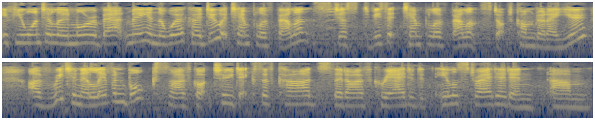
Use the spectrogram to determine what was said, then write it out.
If you want to learn more about me and the work I do at Temple of Balance, just visit templeofbalance.com.au. I've written 11 books. I've got two decks of cards that I've created and illustrated and um,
